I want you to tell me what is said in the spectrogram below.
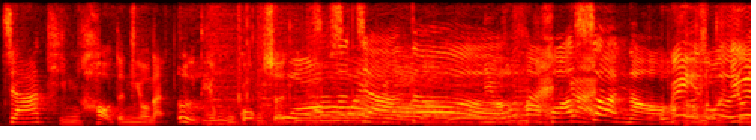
家庭号的牛奶二点五公升。真的假的？牛奶好划算哦！我跟你说，因为。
